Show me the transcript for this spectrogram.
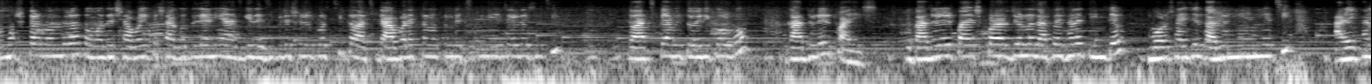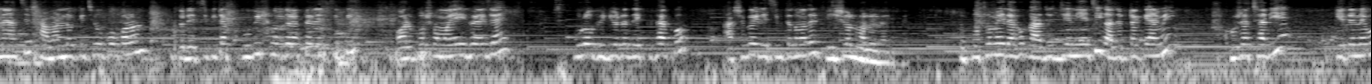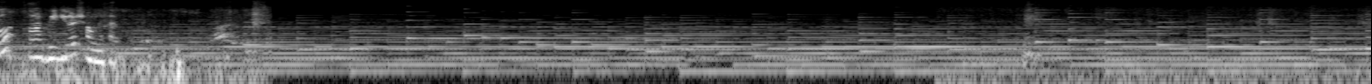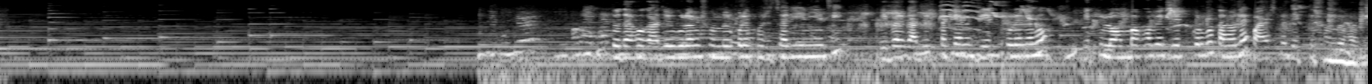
নমস্কার বন্ধুরা, তোমাদের সবাইকে স্বাগত জানিয়ে আজকে রেসিপিটা শুরু করছি। তো আজকে আবার একটা নতুন রেসিপি নিয়ে চলে এসেছি। তো আজকে আমি তৈরি করব গাজরের পায়েস। তো গাজরের পায়েস করার জন্য দেখো এখানে তিনটে বড় সাইজের গাজর নিয়ে নিয়েছি। আর এখানে আছে সামান্য কিছু উপকরণ। তো রেসিপিটা খুবই সুন্দর একটা রেসিপি অল্প সময়েই হয়ে যায়। পুরো ভিডিওটা দেখতে থাকো। আশা করি রেসিপিটা তোমাদের ভীষণ ভালো লাগবে। তো প্রথমেই দেখো গাজর যে নিয়েছি, গাজরটাকে আমি খোসা ছাড়িয়ে কেটে নেব। তোমার ভিডিওর সঙ্গে থাকবে তো দেখো গাজরগুলো আমি সুন্দর করে খসে ছাড়িয়ে নিয়েছি। এবার গাজরটাকে আমি গ্রেট করে নেব। একটু লম্বাভাবে গ্রেট করব, তাহলে পায়েসটা দেখতে সুন্দর হবে।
